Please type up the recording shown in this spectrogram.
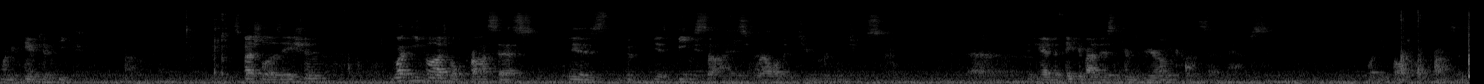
when it came to beak um, specialization, what ecological process is the, is beak size relevant you had to think about this in terms of your own concept maps. What ecological processes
